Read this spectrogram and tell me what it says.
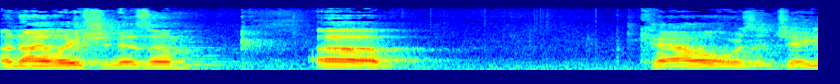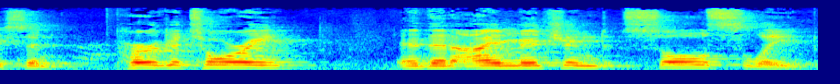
annihilationism. Uh, Cal, or was it Jason? Purgatory. And then I mentioned soul sleep.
